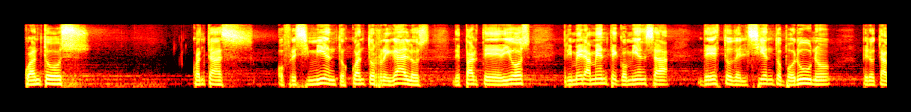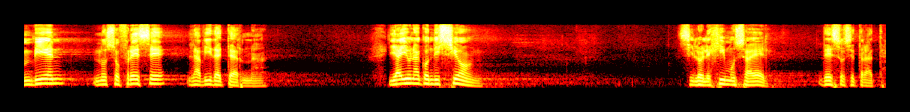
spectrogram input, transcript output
¿Cuántos, cuántos ofrecimientos, cuántos regalos de parte de Dios primeramente comienza de esto del ciento por uno, pero también nos ofrece la vida eterna. Y hay una condición, si lo elegimos a Él, de eso se trata.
